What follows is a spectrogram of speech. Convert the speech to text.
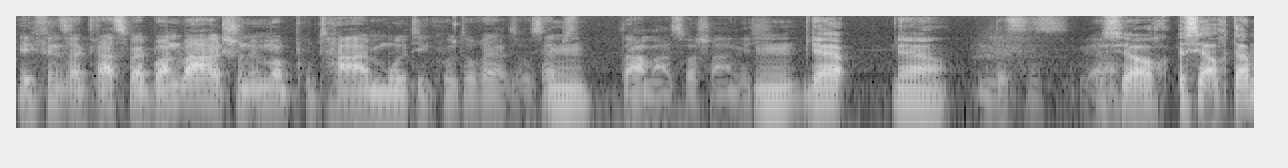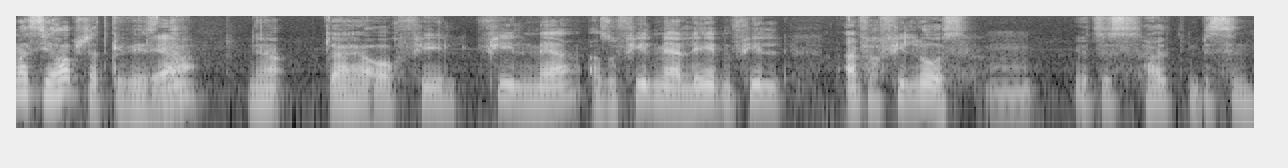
Ja, Ich finde es halt krass, weil Bonn war halt schon immer brutal multikulturell, so selbst damals wahrscheinlich. Mhm. Ja, ja. Und das ist, ja. Ist ja auch, ist ja auch damals die Hauptstadt gewesen, Ja. ne? Ja. Daher auch viel, viel mehr, also viel mehr Leben, viel, einfach viel los. Mhm. Jetzt ist halt ein bisschen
